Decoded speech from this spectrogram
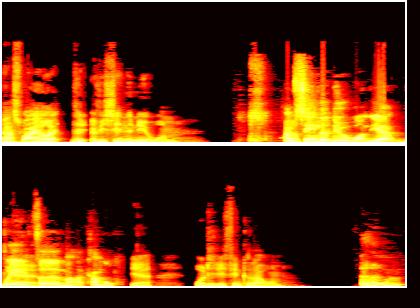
that's why I like. The, have you seen the new one? I've Oh, seen the new one. Yeah, with uh, Mark Hamill. Yeah. What did you think of that one? Um,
